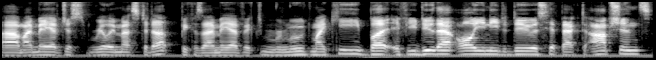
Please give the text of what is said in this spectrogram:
Um, I may have just really messed it up because I may have removed my key, but if you do that, all you need to do is hit back to options,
